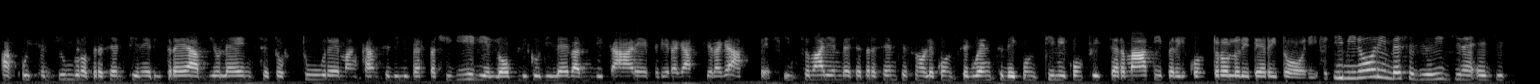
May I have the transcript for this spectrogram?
a cui si aggiungono per esempio in Eritrea violenze, torture, mancanze di libertà civili e l'obbligo di leva militare per i ragazzi e ragazze. In Somalia invece per esempio sono le conseguenze dei continui conflitti armati per il controllo dei territori. I minori invece di origine egiziana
